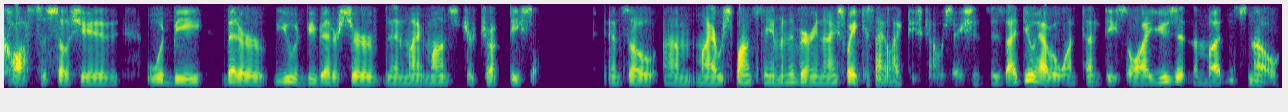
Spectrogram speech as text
costs associated would be better, you would be better served than my monster truck diesel. And so, um, my response to him in a very nice way, because I like these conversations, is I do have a one ton diesel. I use it in the mud and snow.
